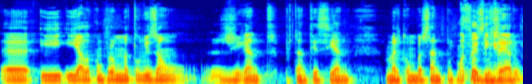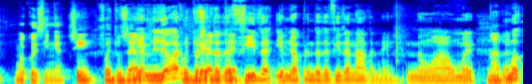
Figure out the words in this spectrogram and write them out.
eh, e, e ela comprou-me uma televisão gigante. Portanto, esse ano marcou-me bastante, porque Uma foi coisinha. do zero. Uma coisinha. Sim, foi do zero. E a melhor prenda da até- vida, e a melhor prenda da vida é nada, né? Não há uma. Nada. uma-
